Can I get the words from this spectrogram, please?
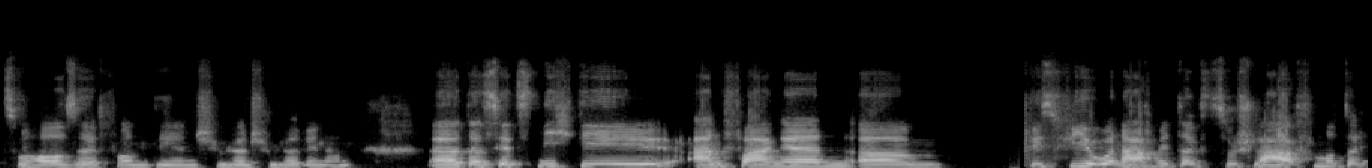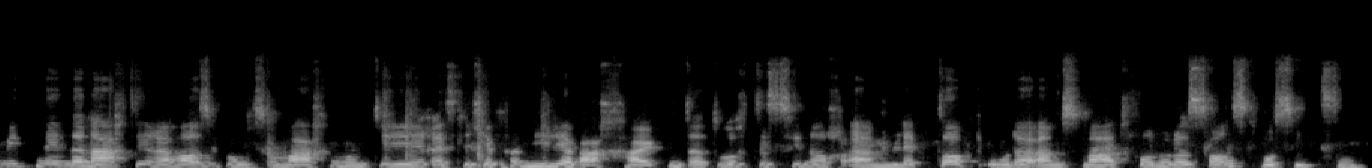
zu Hause von den Schülern, Schülerinnen. Äh, dass jetzt nicht die anfangen, ähm, bis 4 Uhr nachmittags zu schlafen und dann mitten in der Nacht ihre Hausübung zu machen und die restliche Familie wach halten, dadurch, dass sie noch am Laptop oder am Smartphone oder sonst wo sitzen.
